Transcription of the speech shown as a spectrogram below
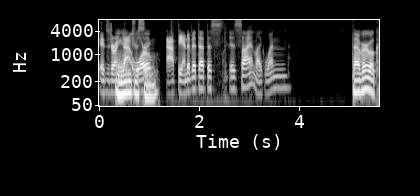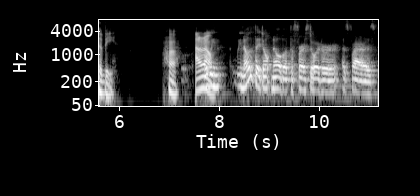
it's during that war Interesting. at the end of it that this is signed. Like when? That very well could be. Huh. I don't But know. we, we know that they don't know about the First Order as far as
